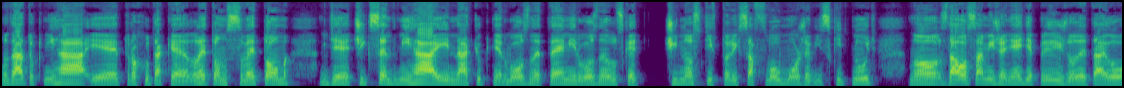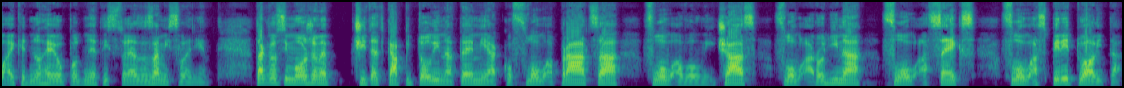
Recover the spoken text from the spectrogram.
no táto kniha je trochu také letom svetom, kde Csikszentmihalyi naťukne rôzne témy, rôzne ľudské činnosti, v ktorých sa flow môže vyskytnúť, no zdalo sa mi, že nejde príliš do detajlov, aj keď mnohé jeho podnety stoja za zamyslenie. Takto si môžeme čítať kapitoly na témy ako flow a práca, flow a voľný čas, flow a rodina, flow a sex, flow a spiritualita.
